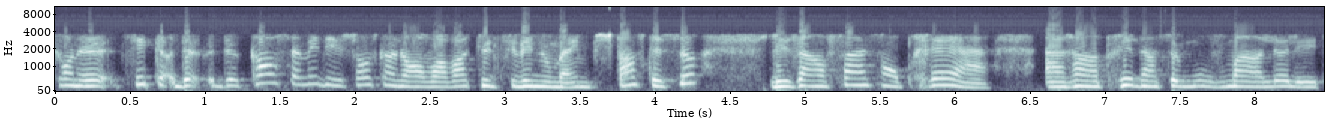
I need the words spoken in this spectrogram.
qu'on a de, de consommer des choses qu'on va avoir cultivées nous-mêmes. Puis je pense que ça, les enfants sont prêts à, à rentrer dans ce mouvement-là. Les,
